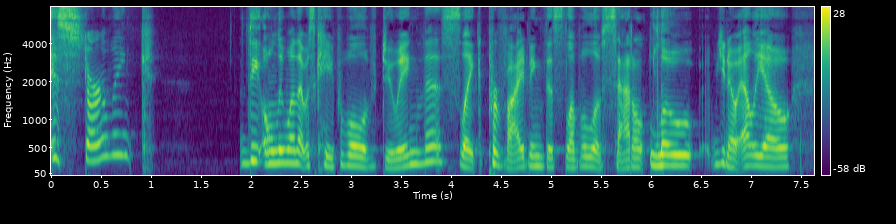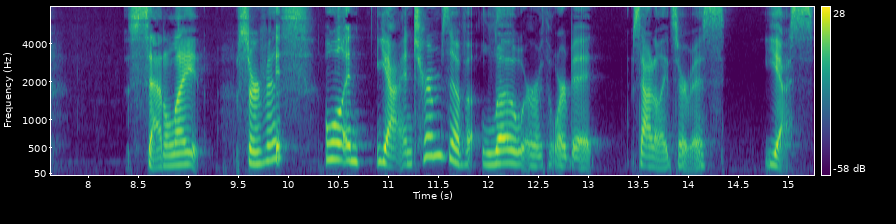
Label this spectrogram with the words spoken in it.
is Starlink the only one that was capable of doing this, like providing this level of saddle low, you know, LEO satellite service? Well, and yeah, in terms of low Earth orbit satellite service, yes,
